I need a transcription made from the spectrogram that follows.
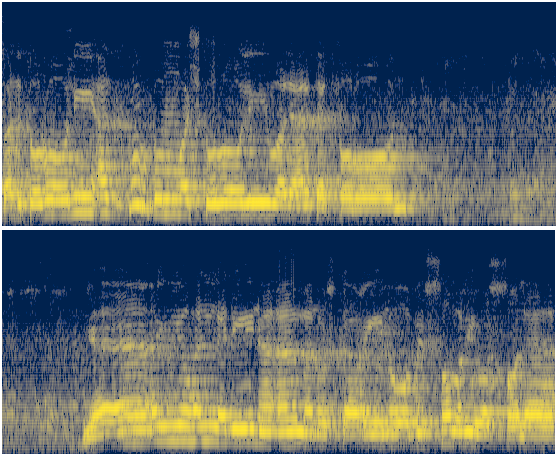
فاذكروني أذكركم واشكروا لي ولا تكفرون. يا أيها الذين آمنوا استعينوا بالصبر والصلاة.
